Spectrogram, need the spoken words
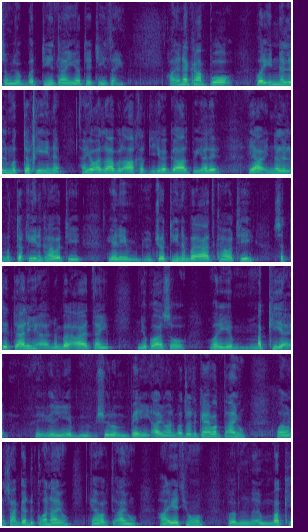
سمجهو ٻٽيهه تائين يا ٽيٽيهه تائين. هاڻي هن کان پوءِ وري ان لل متقين ۽ اهو ازابل آخر جي جيڪا ڳالهه پئي هلي يا ان لل متقين کان وٺي يعني چوٽيهه نمبر آيت کان وٺي ستيتاليهه نمبر آيت تائين جيڪو آهي سو وري اهي مکي آهي. ائين شروع ۾ پهرين آيون آهن مطلب ته ڪنهن وقت آيون پر هن سان گڏ ڪونه آيون ڪنهن وقت آيون. هاڻي اهي ٿيون مکي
